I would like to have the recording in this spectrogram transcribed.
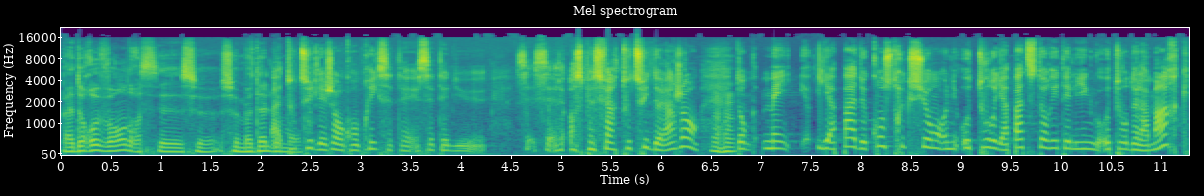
bah, de revendre ce, ce, modèle bah, de Tout de suite, les gens ont compris que c'était, c'était du. on se peut se faire tout de suite de l'argent. Mhm. Donc, mais il n'y a pas de construction autour, il n'y a pas de storytelling autour de la marque.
